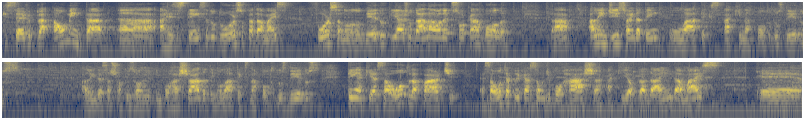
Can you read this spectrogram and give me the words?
que serve para aumentar a, a resistência do dorso, para dar mais força no, no dedo e ajudar na hora de socar a bola. Tá? Além disso, ainda tem um látex aqui na ponta dos dedos. Além dessa shock zone emborrachada, tem o látex na ponta dos dedos. Tem aqui essa outra parte, essa outra aplicação de borracha aqui para dar ainda mais é,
